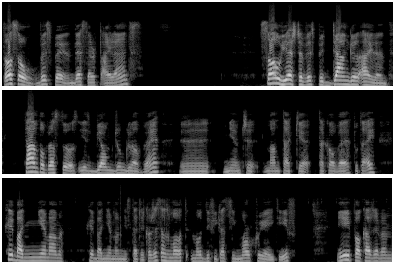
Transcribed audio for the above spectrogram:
To są wyspy Desert Island. Są jeszcze wyspy Jungle Island. Tam po prostu jest biom dżunglowy. Yy, nie wiem, czy mam takie, takowe tutaj. Chyba nie mam, chyba nie mam niestety. Korzystam z mod modyfikacji More Creative. I pokażę wam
